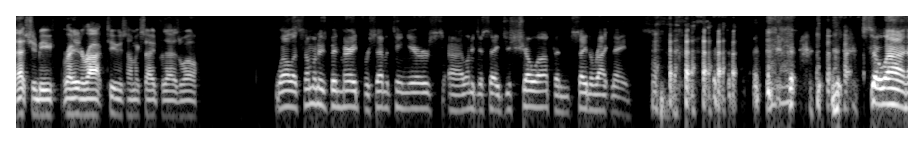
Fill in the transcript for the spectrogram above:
that should be ready to rock too. So I'm excited for that as well. Well, as someone who's been married for 17 years, uh, let me just say, just show up and say the right name. so, uh,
